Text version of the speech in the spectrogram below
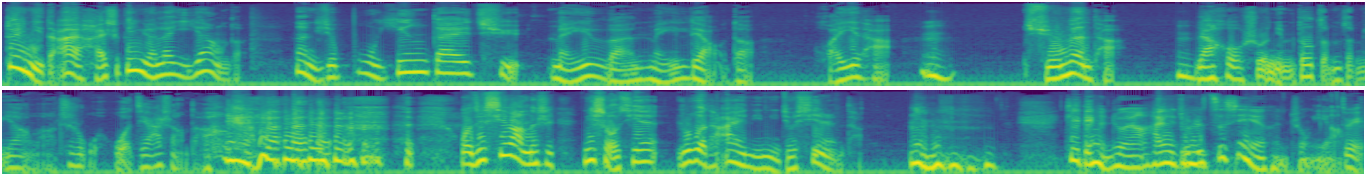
对你的爱还是跟原来一样的，那你就不应该去没完没了的怀疑他，嗯询问她，然后说你们都怎么怎么样了，这是我我加上的啊。我就希望的是，你首先如果他爱你，你就信任他。嗯，这点很重要。还有就是自信也很重要。对，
